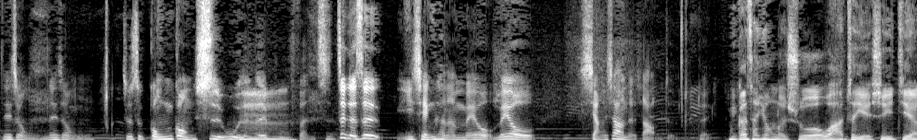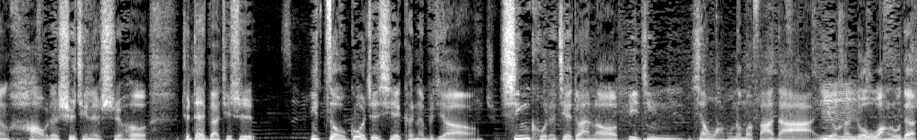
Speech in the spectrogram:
那种、那种，就是公共事务的那部分，是这个是以前可能没有、没有想象得到的。对你刚才用了说，哇，这也是一件好的事情的时候，就代表其实你走过这些可能比较辛苦的阶段喽。毕竟像网络那么发达，也有很多网络的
